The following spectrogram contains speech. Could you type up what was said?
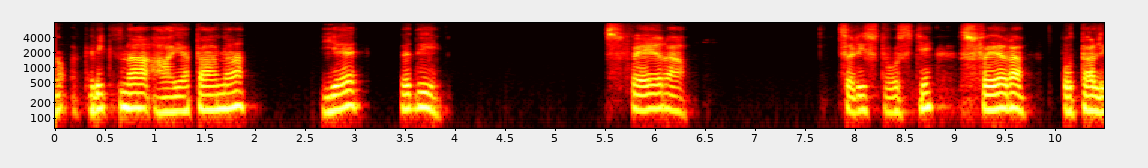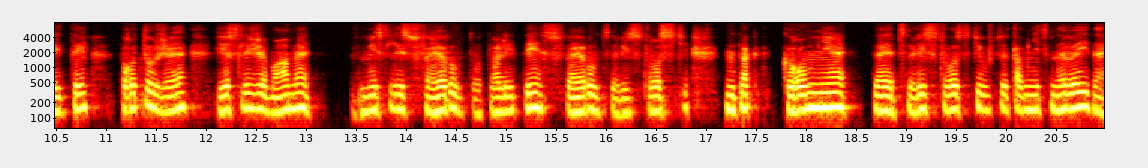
No a kricná ajatána je tedy sféra celistvosti, sféra totality, protože jestliže máme v mysli sféru totality, sféru celistvosti, no tak kromě té celistvosti už se tam nic nevejde.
